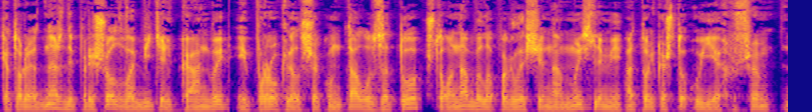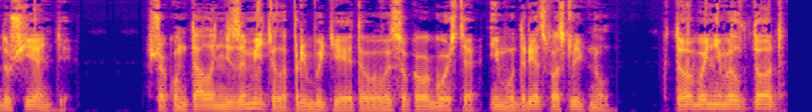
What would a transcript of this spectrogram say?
который однажды пришел в обитель Канвы и проклял Шакунталу за то, что она была поглощена мыслями о только что уехавшем Душьянте. Шакунтала не заметила прибытия этого высокого гостя, и мудрец воскликнул. «Кто бы ни был тот,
